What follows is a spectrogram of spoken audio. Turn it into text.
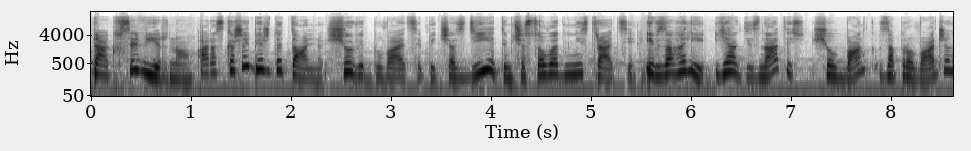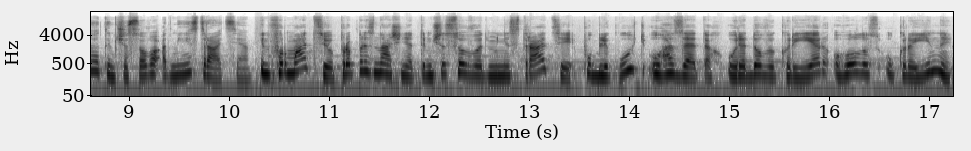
Так, все вірно. А розкажи більш детально, що відбувається під час дії тимчасової адміністрації, і взагалі, як дізнатись, що в банк запроваджена тимчасова адміністрація. Інформацію про призначення тимчасової адміністрації публікують у газетах Урядовий кур'єр, Голос України,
